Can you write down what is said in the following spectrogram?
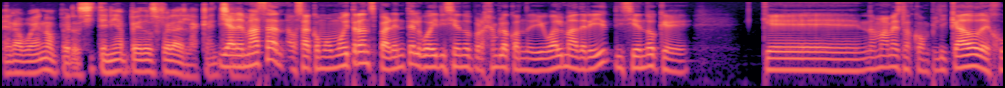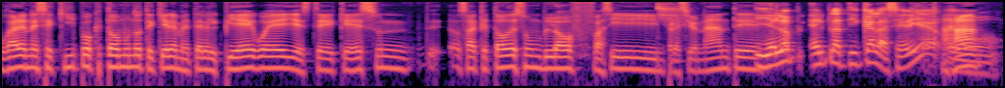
era bueno, pero sí tenía pedos fuera de la cancha. Y además, o sea, como muy transparente el güey diciendo, por ejemplo, cuando llegó al Madrid, diciendo que, que no mames lo complicado de jugar en ese equipo, que todo el mundo te quiere meter el pie, güey, este, que es un, o sea, que todo es un bluff así impresionante. ¿Y él, él platica la serie? Ajá. O...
